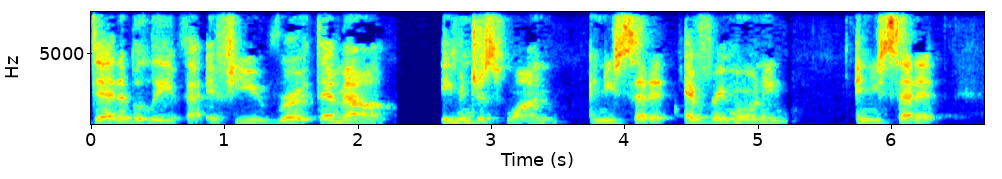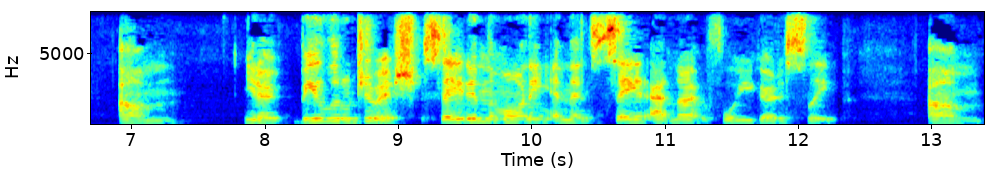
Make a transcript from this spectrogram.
dare to believe that if you wrote them out, even just one, and you said it every morning and you said it um, you know be a little jewish say it in the morning and then say it at night before you go to sleep um,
